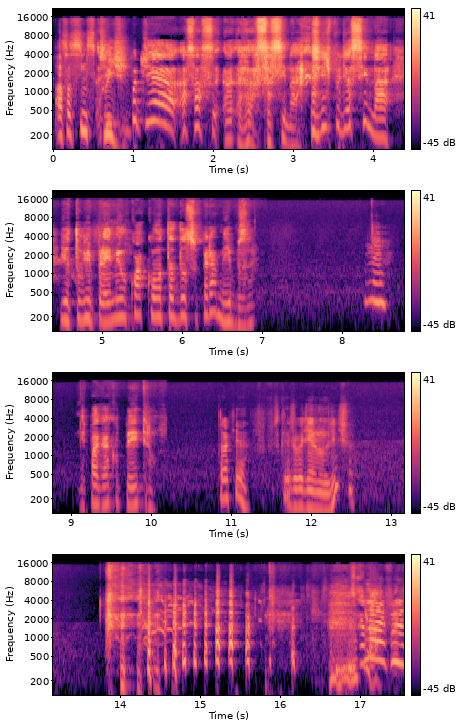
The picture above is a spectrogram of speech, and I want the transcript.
Assassin's A gente Creed. podia assass- assassinar. A gente podia assinar YouTube Premium com a conta do Super Amigos, né? Hum. E pagar com o Patreon. Pra quê? Você quer jogar dinheiro no lixo? Sei lá. Não, foi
